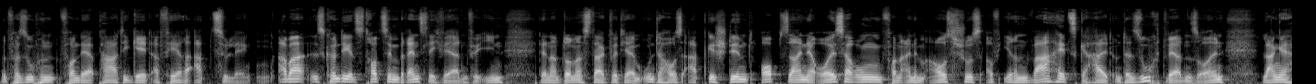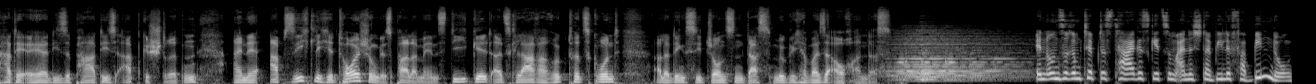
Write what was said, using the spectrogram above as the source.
und versuchen, von der Partygate-Affäre abzulenken. Aber es könnte jetzt trotzdem brenzlig werden für ihn, denn am Donnerstag wird ja im Unterhaus abgestimmt, ob seine Äußerungen von einem Ausschuss auf ihren Wahrheitsgehalt untersucht werden sollen. Lange hatte er ja diese Partys abgestritten. Eine absichtliche Täuschung des Parlaments, die gilt als klarer Rücktrittsgrund. Allerdings sieht Johnson das möglicherweise auch anders. In unserem Tipp des Tages geht es um eine stabile Verbindung.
